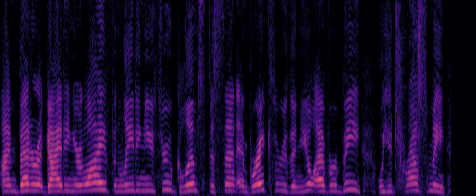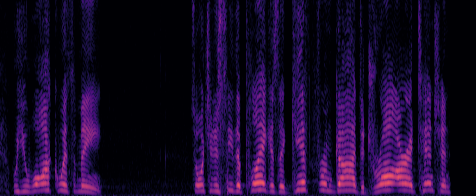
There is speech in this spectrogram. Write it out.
I'm better at guiding your life and leading you through glimpse, descent, and breakthrough than you'll ever be. Will you trust me? Will you walk with me? So I want you to see the plague as a gift from God to draw our attention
